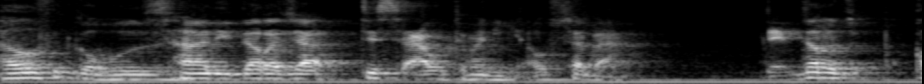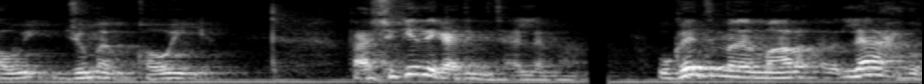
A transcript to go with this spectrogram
health goals هذه درجة تسعة وثمانية أو سبعة. يعني درجة قوي جمل قوية. فعشان كذا قاعدين نتعلمها. وقد ما مار... لاحظوا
